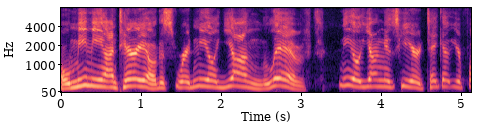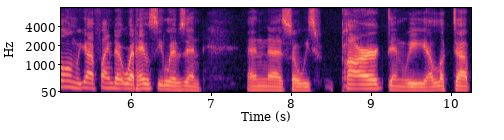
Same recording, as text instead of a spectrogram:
Omemee, Ontario. This is where Neil Young lived. Neil Young is here. Take out your phone. We got to find out what house he lives in. And uh, so we parked and we uh, looked up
